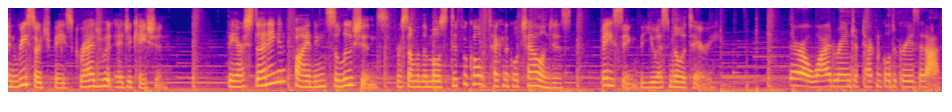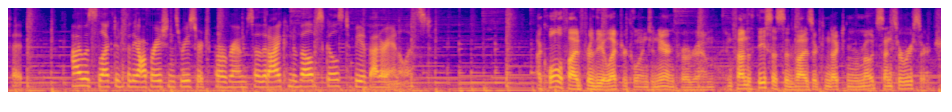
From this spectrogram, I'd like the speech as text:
and research-based graduate education. They are studying and finding solutions for some of the most difficult technical challenges facing the U.S. military. There are a wide range of technical degrees at AFIT. I was selected for the Operations Research Program so that I can develop skills to be a better analyst. I qualified for the Electrical Engineering program and found a thesis advisor conducting remote sensor research.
